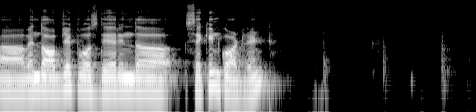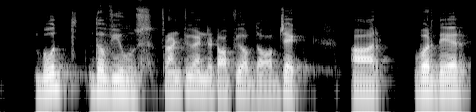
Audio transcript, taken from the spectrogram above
uh, when the object was there in the second quadrant, both the views, front view and the top view of the object are were there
